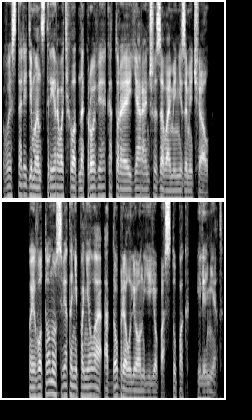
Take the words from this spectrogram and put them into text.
Вы стали демонстрировать хладнокровие, которое я раньше за вами не замечал». По его тону Света не поняла, одобрил ли он ее поступок или нет.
